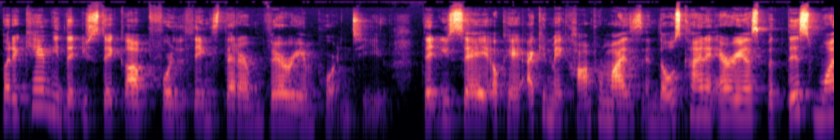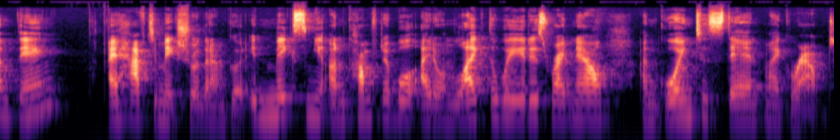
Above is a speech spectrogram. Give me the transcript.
But it can be that you stick up for the things that are very important to you. That you say, okay, I can make compromises in those kind of areas, but this one thing, I have to make sure that I'm good. It makes me uncomfortable. I don't like the way it is right now. I'm going to stand my ground.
